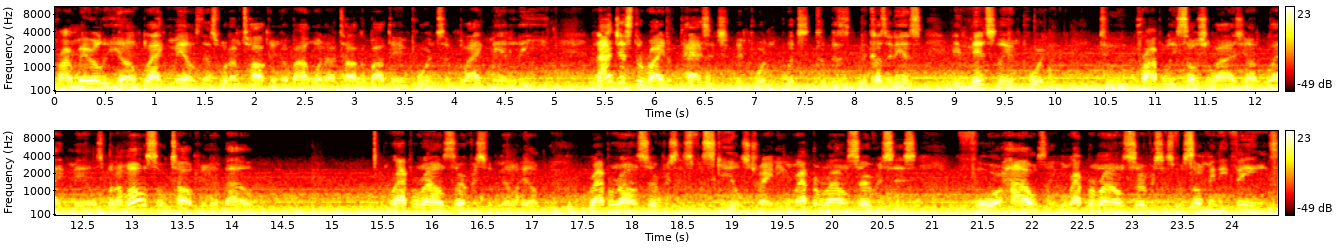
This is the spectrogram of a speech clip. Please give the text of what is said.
primarily young black males. That's what I'm talking about when I talk about the importance of black men lead. Not just the rite of passage important, which because it is immensely important to properly socialize young black males, but I'm also talking about wraparound service for mental health, wraparound services for skills training, wraparound services for housing, wraparound services for so many things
